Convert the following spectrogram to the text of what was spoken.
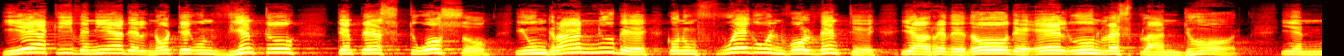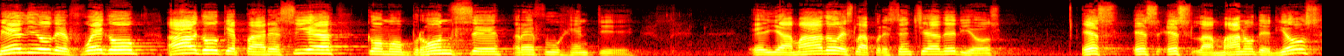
y he aquí venía del norte un viento tempestuoso y un gran nube con un fuego envolvente y alrededor de él un resplandor. Y en medio del fuego algo que parecía como bronce refugente. El llamado es la presencia de Dios, es, es, es la mano de Dios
